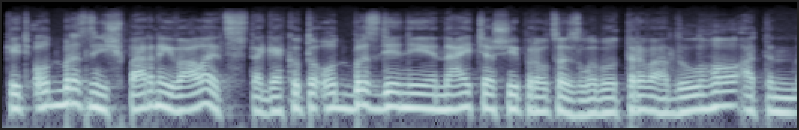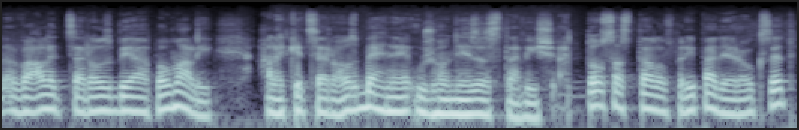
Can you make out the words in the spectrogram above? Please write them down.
keď odbrzníš parný valec, tak ako to odbrzdenie je najťažší proces, lebo trvá dlho a ten valec sa rozbieha pomaly. Ale keď sa rozbehne, už ho nezastavíš. A to sa stalo v prípade Roxette.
